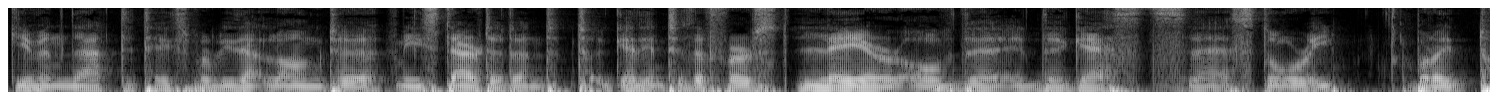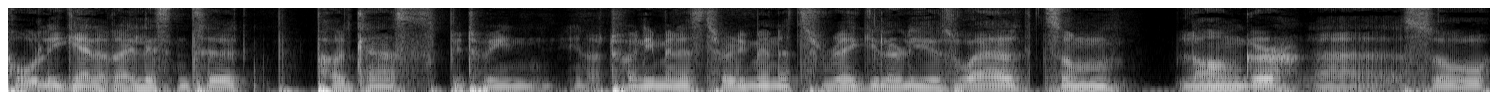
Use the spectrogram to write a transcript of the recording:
given that it takes probably that long to me start it and to get into the first layer of the the guest's uh, story. But I totally get it. I listen to podcasts between you know 20 minutes, 30 minutes regularly as well. Some longer. Uh, so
